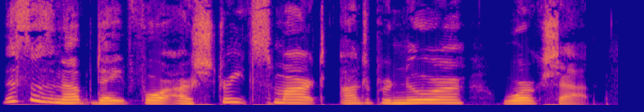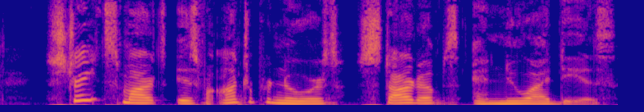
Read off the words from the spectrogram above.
This is an update for our Street Smart Entrepreneur Workshop. Street Smarts is for entrepreneurs, startups, and new ideas.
